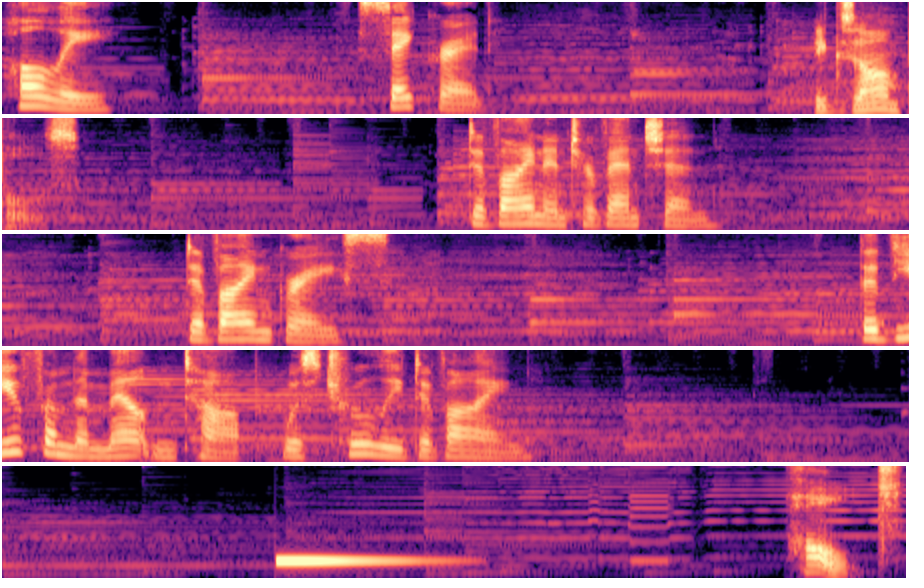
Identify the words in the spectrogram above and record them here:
holy, sacred, Examples. Divine intervention, divine grace. The view from the mountaintop was truly divine. Halt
